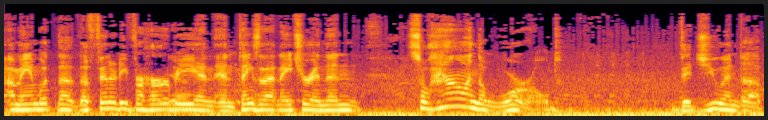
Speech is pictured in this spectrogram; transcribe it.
I mean, with the, the affinity for Herbie Yeah. and and things of that nature, and then, so how in the world did you end up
